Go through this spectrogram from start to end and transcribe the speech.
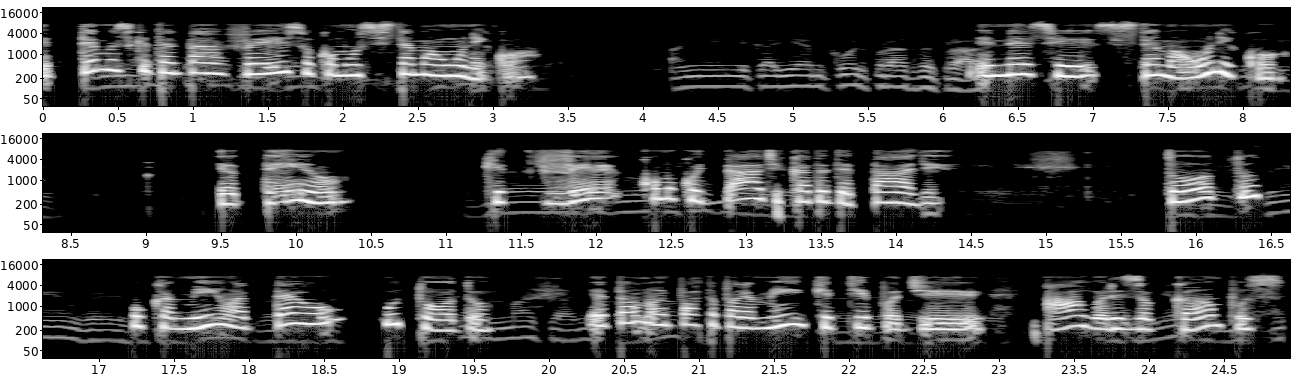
E temos que tentar ver isso como um sistema único. E nesse sistema único, eu tenho que ver como cuidar de cada detalhe, todo o caminho até o, o todo. Então, não importa para mim que tipo de árvores ou campos,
